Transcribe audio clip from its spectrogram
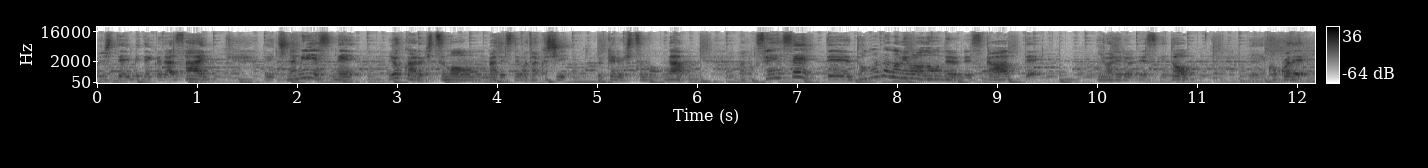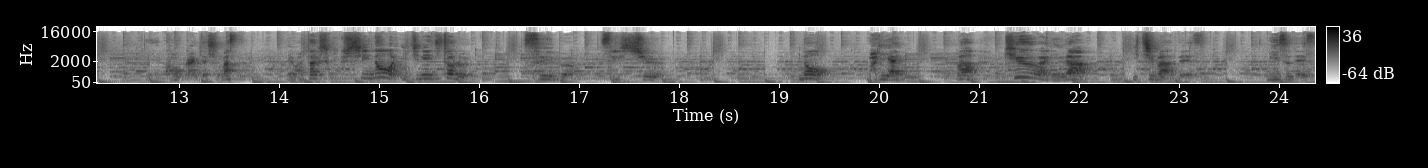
夫してみてくださいでちなみにですねよくある質問がですね私受ける質問が「あの先生ってどんな飲み物飲んでるんですか?」って言われるんですけど、えー、ここで、えー、公開いたします私の1日取る水分摂取の割合は9割が1番です。水です。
